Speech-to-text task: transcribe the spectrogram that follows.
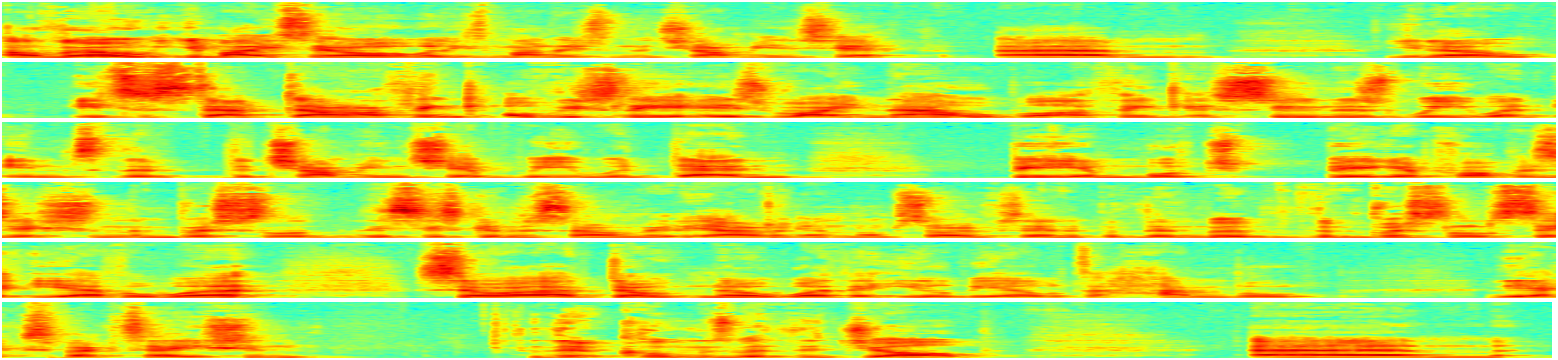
Although you might say, oh well, he's managing the championship. Um, you know, it's a step down. I think obviously it is right now, but I think as soon as we went into the, the championship, we would then be a much bigger proposition than Bristol. This is going to sound really arrogant, and I'm sorry for saying it, but than, than Bristol City ever were. So I don't know whether he'll be able to handle the expectation that comes with the job. Um,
